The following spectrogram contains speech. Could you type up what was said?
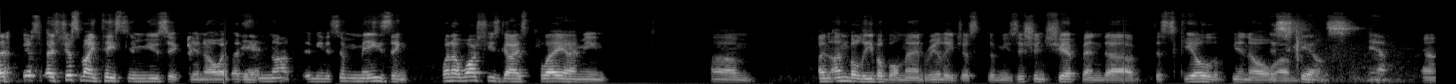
that's just that's just my taste in music you know that's Yeah. not i mean it's amazing when i watch these guys play i mean um an unbelievable man. Really, just the musicianship and uh, the skill. You know, the um, skills. Yeah. Yeah.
